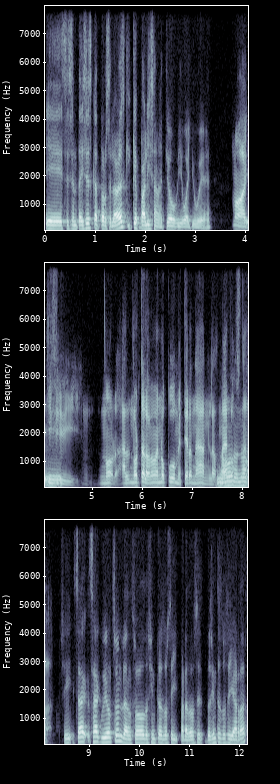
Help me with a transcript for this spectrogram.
66-14. Eh, La verdad es que qué paliza metió BYU, ¿eh? No, aquí sí. Eh, no, al norte de Alabama no pudo meter nada, ni las manos, nada. Sí, Zach, Wilson lanzó 212 para 12, 212 yardas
